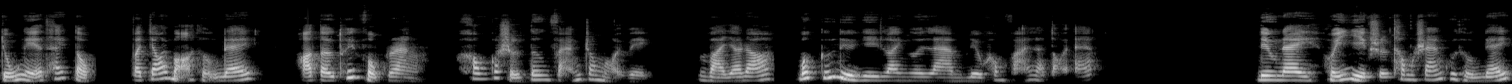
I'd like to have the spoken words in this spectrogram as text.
chủ nghĩa thế tục và chối bỏ thượng đế. Họ tự thuyết phục rằng không có sự tương phản trong mọi việc. Và do đó, bất cứ điều gì loài người làm đều không phải là tội ác điều này hủy diệt sự thông sáng của thượng đế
